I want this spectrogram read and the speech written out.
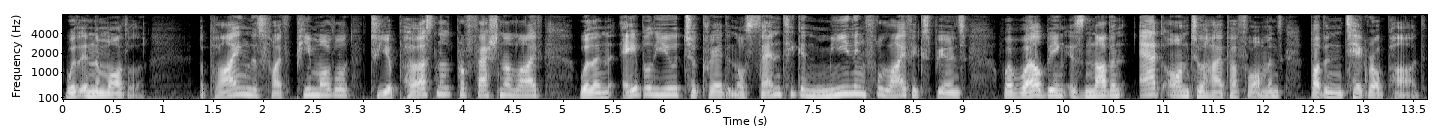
within the model. Applying this 5P model to your personal professional life will enable you to create an authentic and meaningful life experience where well being is not an add on to high performance but an integral part.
